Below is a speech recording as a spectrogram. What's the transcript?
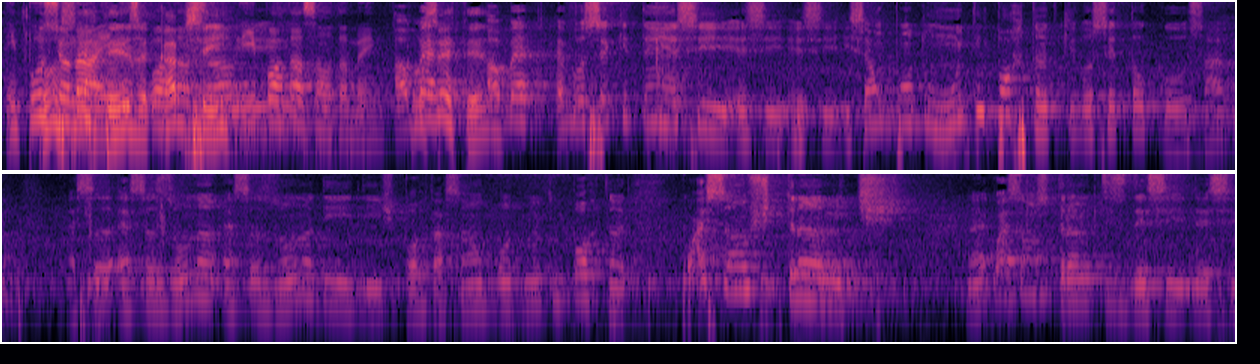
impulsionar a certeza, cabe exportação sim. e importação também. Alberto, certeza. Alberto, é você que tem esse, esse, esse. Isso é um ponto muito importante que você tocou, sabe? Essa, essa zona, essa zona de, de exportação é um ponto muito importante. Quais são os trâmites? Né? Quais são os trâmites desse, desse,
